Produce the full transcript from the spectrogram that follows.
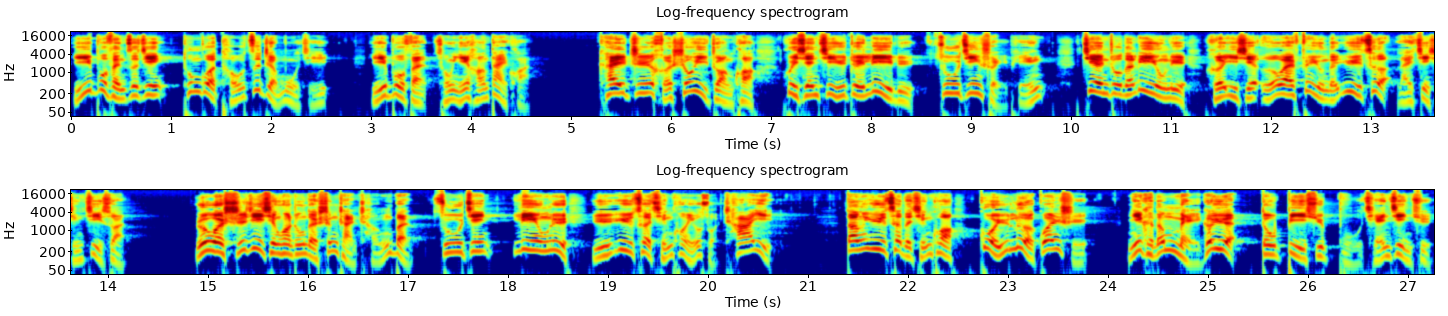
一部分资金通过投资者募集，一部分从银行贷款。开支和收益状况会先基于对利率、租金水平、建筑的利用率和一些额外费用的预测来进行计算。如果实际情况中的生产成本、租金、利用率与预测情况有所差异，当预测的情况过于乐观时，你可能每个月都必须补钱进去，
